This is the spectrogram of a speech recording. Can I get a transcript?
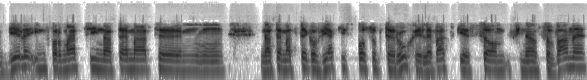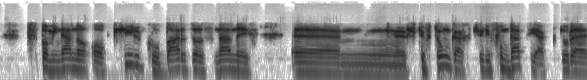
wiele informacji na temat, na temat tego, w jaki sposób te ruchy lewackie są finansowane. Wspominano o kilku bardzo znanych sztyftungach, czyli fundacjach, które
